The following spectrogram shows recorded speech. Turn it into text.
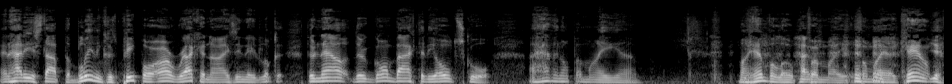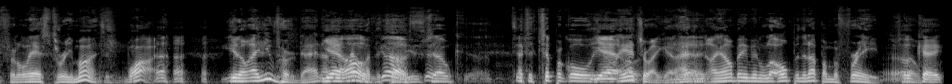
and how do you stop the bleeding? Because people are recognizing they look. They're now they're going back to the old school. I haven't opened my uh, my envelope from my from my account yeah. for the last three months. Why? you know, and you've heard that. I yeah. Mean, oh, have to tell you. So that's a typical yeah, know, answer I get. Yeah. I haven't. I haven't even opened it up. I'm afraid. So. Okay,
